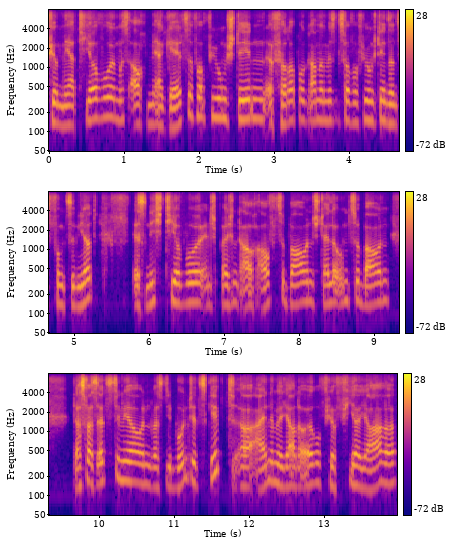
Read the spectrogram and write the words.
für mehr Tierwohl muss auch mehr Geld zur Verfügung stehen. Äh, Förderprogramme müssen zur Verfügung stehen, sonst funktioniert es nicht, Tierwohl entsprechend auch aufzubauen, Ställe umzubauen. Das, was Özdemir und was die Bund jetzt gibt, äh, eine Milliarde Euro für vier Jahre,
